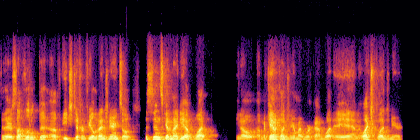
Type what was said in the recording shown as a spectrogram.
There's a little bit of each different field of engineering so the students get an idea of what you know a mechanical engineer might work on what an electrical engineer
